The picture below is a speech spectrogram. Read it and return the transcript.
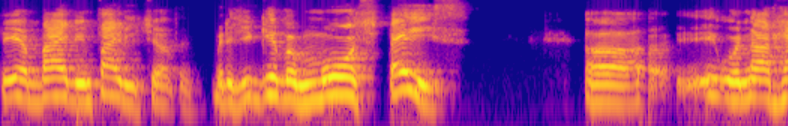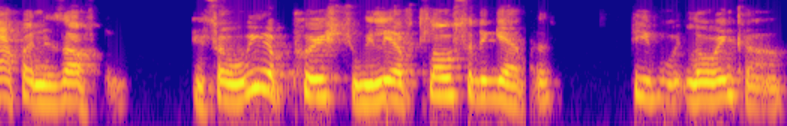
they'll bite and fight each other. But if you give them more space, uh, it will not happen as often. And so we are pushed, we live closer together, people with low income.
